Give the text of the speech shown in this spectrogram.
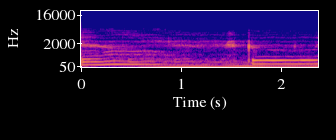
Still going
